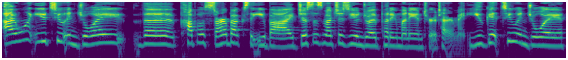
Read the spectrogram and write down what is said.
I want you to enjoy the cup of Starbucks that you buy just as much as you enjoy putting money into retirement. You get to enjoy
